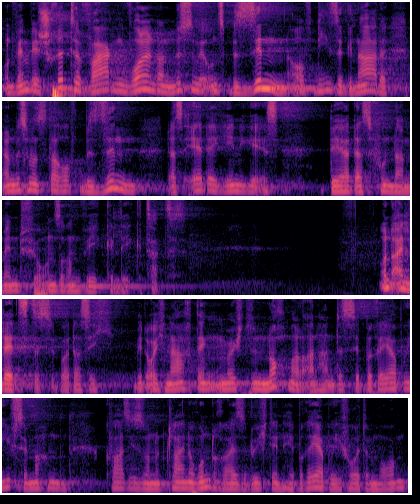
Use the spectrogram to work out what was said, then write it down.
Und wenn wir Schritte wagen wollen, dann müssen wir uns besinnen auf diese Gnade. Dann müssen wir uns darauf besinnen, dass er derjenige ist, der das Fundament für unseren Weg gelegt hat. Und ein letztes, über das ich mit euch nachdenken möchte, nochmal anhand des Hebräerbriefs. Wir machen quasi so eine kleine Rundreise durch den Hebräerbrief heute Morgen.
